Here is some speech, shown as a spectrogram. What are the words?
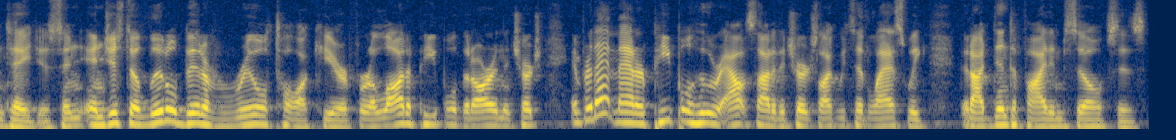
contagious. And, and just a little bit of real talk here for a lot of people that are in the church, and for that matter, people who are outside of the church, like we said last week, that identify themselves as,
